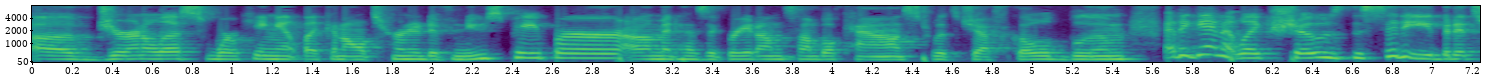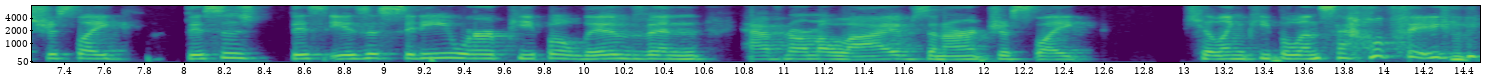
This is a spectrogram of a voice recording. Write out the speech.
of journalists working at like an alternative newspaper. Um, it has a great ensemble cast with Jeff Goldblum, and again, it like shows the city, but it's just like this is this is a city where people live and have normal lives and aren't just like killing people in Southie.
